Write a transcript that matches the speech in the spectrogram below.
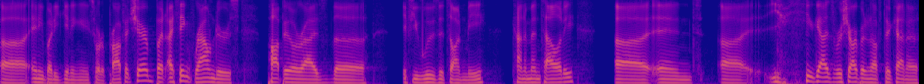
uh, anybody getting any sort of profit share. But i think rounders popularized the if you lose, it's on me kind of mentality. Uh, and uh, you, you, guys were sharp enough to kind of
